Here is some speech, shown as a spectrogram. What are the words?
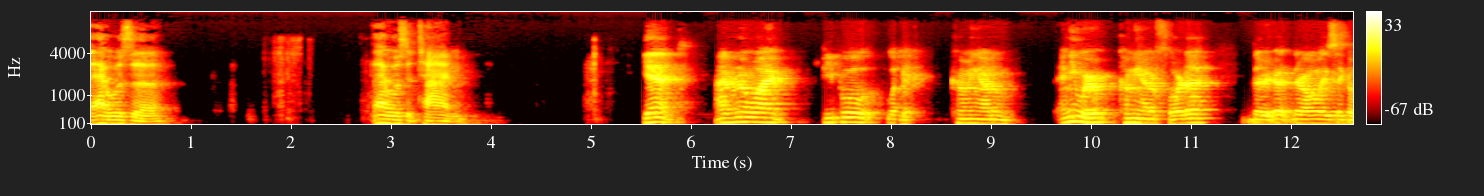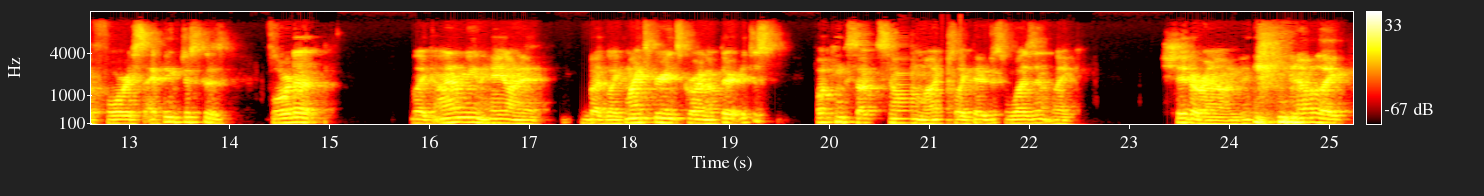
that was a that was a time Yeah, I don't know why people like coming out of anywhere coming out of Florida, they're they're always like a force. I think just because Florida, like I don't mean hate on it, but like my experience growing up there, it just fucking sucked so much. Like there just wasn't like shit around, you know, like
